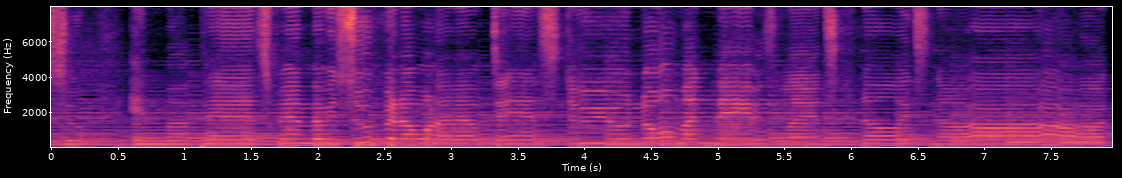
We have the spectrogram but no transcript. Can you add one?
Soup in my pants, cranberry soup, and I wanna melt dance. Do you know my name is Lance? No, it's not.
